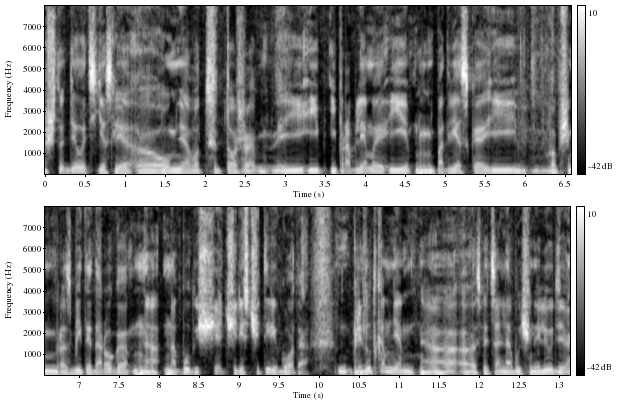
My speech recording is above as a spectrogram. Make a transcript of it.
что делать, если э, у меня вот тоже и, и, и проблемы, и подвеска, и, в общем, разбитая дорога на, на будущее, через четыре года? Придут ко мне э, специально обученные люди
